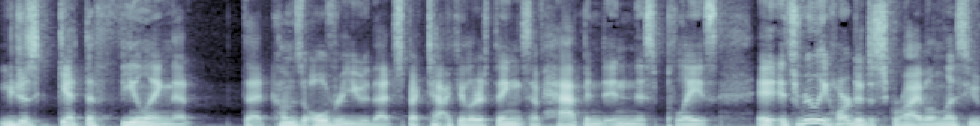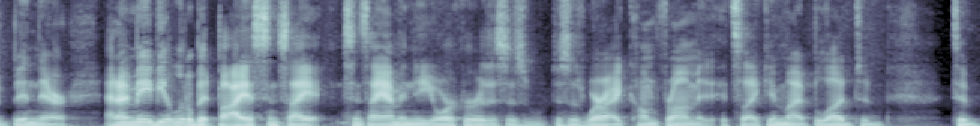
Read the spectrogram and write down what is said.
you just get the feeling that that comes over you that spectacular things have happened in this place. It, it's really hard to describe unless you've been there. And I may be a little bit biased since I since I am a New Yorker. This is this is where I come from. It, it's like in my blood to to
